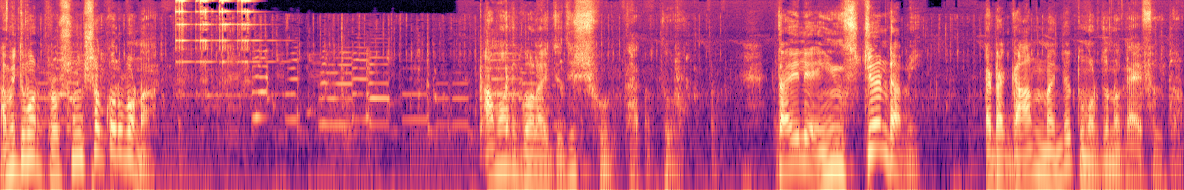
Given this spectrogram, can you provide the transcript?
আমি তোমার প্রশংসা করব না? আমার গলায় যদি সুর থাকতো তাইলে ইনস্ট্যান্ট আমি একটা গান বাইন্দে তোমার জন্য গায়ে ফেলতাম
